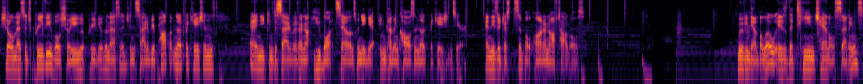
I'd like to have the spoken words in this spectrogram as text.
Show message preview will show you a preview of the message inside of your pop-up notifications, and you can decide whether or not you want sounds when you get incoming calls and notifications here. And these are just simple on and off toggles. Moving down below is the team channel settings,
